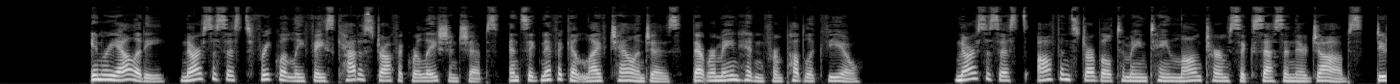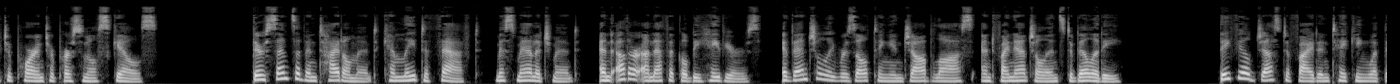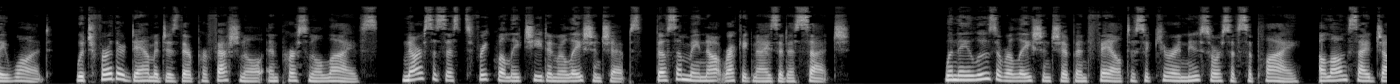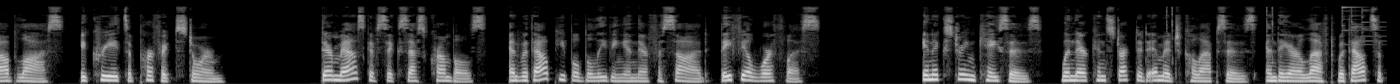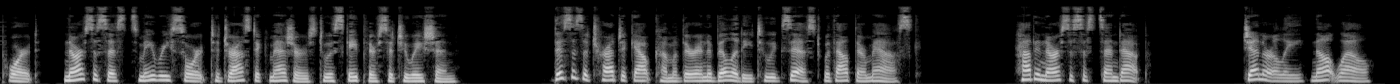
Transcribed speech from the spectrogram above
in reality, narcissists frequently face catastrophic relationships and significant life challenges that remain hidden from public view. Narcissists often struggle to maintain long-term success in their jobs due to poor interpersonal skills. Their sense of entitlement can lead to theft, mismanagement, and other unethical behaviors, eventually resulting in job loss and financial instability. They feel justified in taking what they want, which further damages their professional and personal lives. Narcissists frequently cheat in relationships, though some may not recognize it as such. When they lose a relationship and fail to secure a new source of supply, alongside job loss, it creates a perfect storm. Their mask of success crumbles, and without people believing in their facade, they feel worthless. In extreme cases, when their constructed image collapses and they are left without support, narcissists may resort to drastic measures to escape their situation. This is a tragic outcome of their inability to exist without their mask. How do narcissists end up? Generally, not well.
